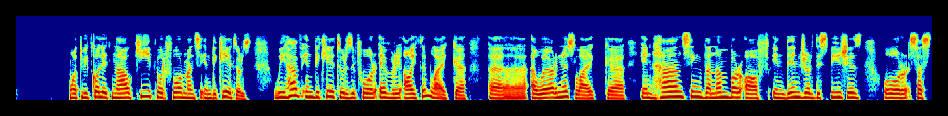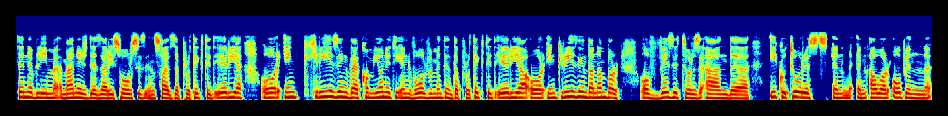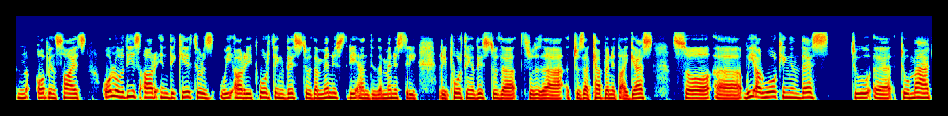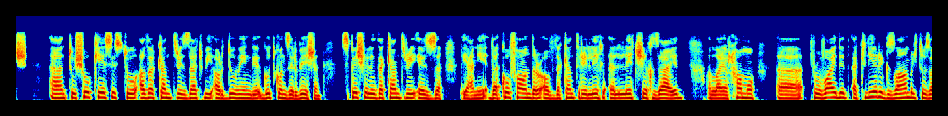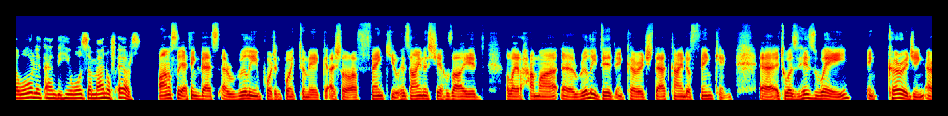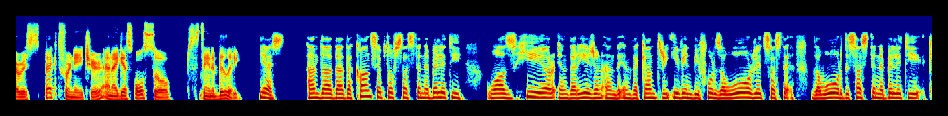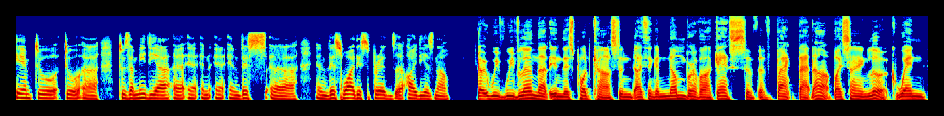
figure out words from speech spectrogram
what we call it now key performance indicators. We have indicators for every item like uh, uh, awareness, like uh, enhancing the number of endangered species or sustainably manage the resources inside the protected area, or increasing the community involvement in the protected area, or increasing the number of visitors and uh, ecotourists in, in our open, open sites. All of these are indicators we are reporting this to the ministry and the ministry reporting this to the to the to the cabinet i guess so uh, we are working in this to uh, to match and to showcases to other countries that we are doing good conservation. Especially the country is yani the co-founder of the country late Sheikh Zayed Allah yarhamu uh, provided a clear example to the world and he was a man of earth honestly, I think that's a really important point to make, Ashraf. Thank you. His Highness Sheikh Zayed, Allah yarhama, uh, really did encourage that kind of thinking. Uh, it was his way encouraging a respect for nature and I guess also sustainability. Yes. And the, the, the concept of sustainability was here in the region and in the country even before the world the word sustainability came to to uh, to the media uh, in, in, this uh, in this widespread ideas now. Uh, we've we've learned that in this podcast, and I think a number of our guests have, have backed that up by saying, "Look, when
